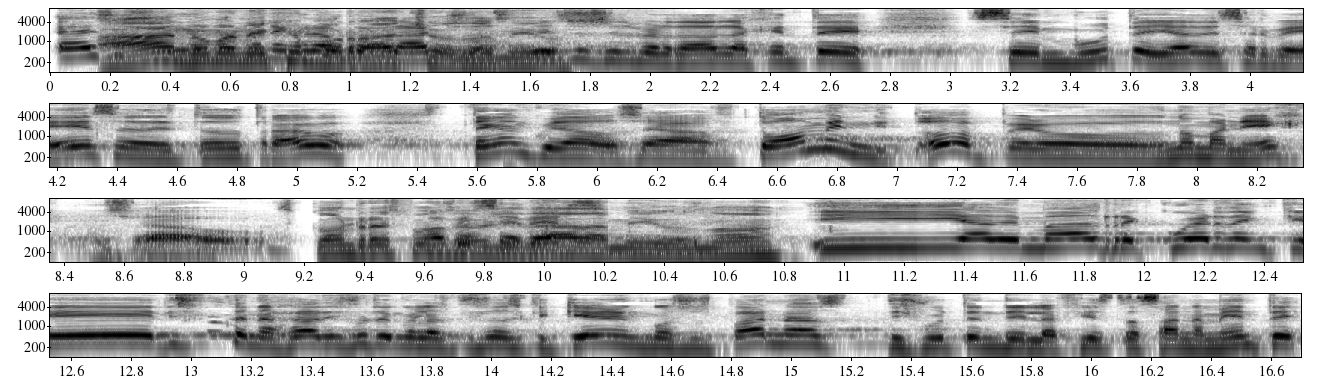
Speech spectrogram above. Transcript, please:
Eso Ah, sí, no manejen borrachos, amigos. Eso sí es verdad. La gente se embute ya de cerveza, de todo trago. Tengan cuidado, o sea, tomen y todo, pero no manejen. O sea, o- Con responsabilidad, amigos, ¿no? Y además recuerden que disfruten, ajá, disfruten con las personas que quieren, con sus panas, disfruten de la fiesta sanamente,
